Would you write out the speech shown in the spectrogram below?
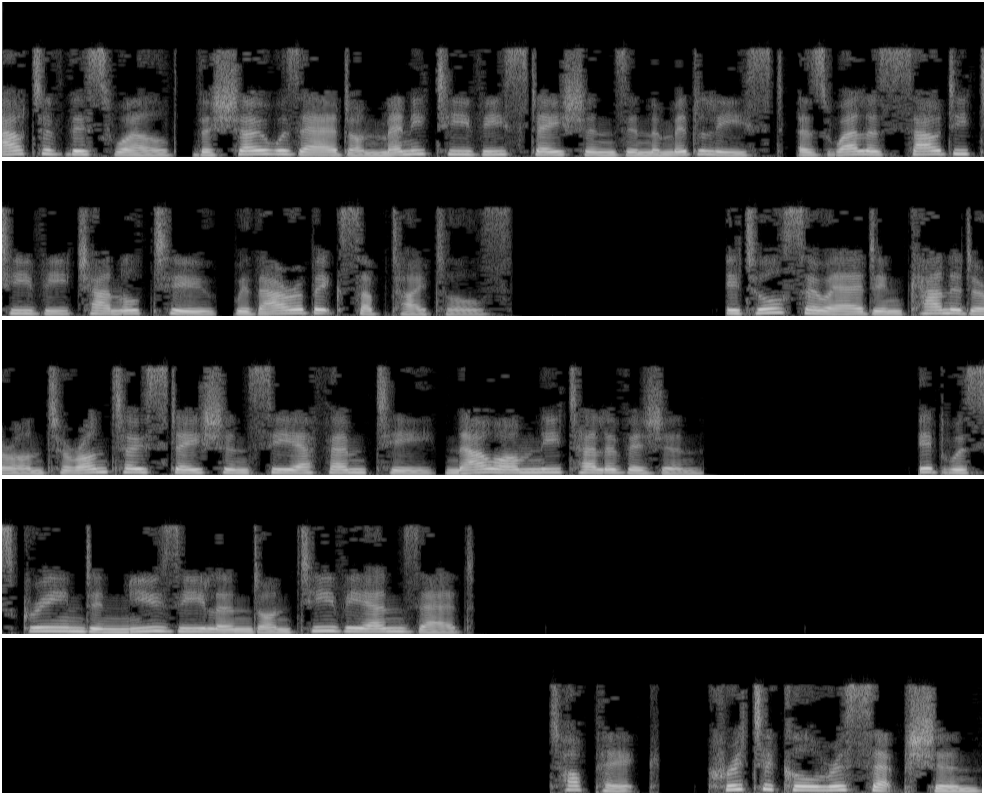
Out of This World, the show was aired on many TV stations in the Middle East, as well as Saudi TV Channel 2, with Arabic subtitles. It also aired in Canada on Toronto station CFMT now Omni Television. It was screened in New Zealand on TVNZ. Critical reception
